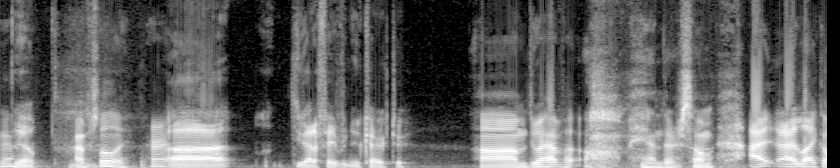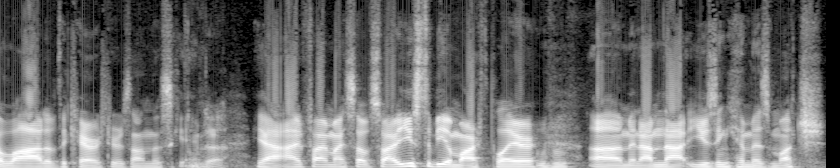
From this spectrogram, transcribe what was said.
Yeah. Yeah. Absolutely. All right. Uh, do you got a favorite new character? Um, do I have? A, oh man, there's some. I, I like a lot of the characters on this game. Okay. Yeah, I find myself. So I used to be a Marth player, Mm-hmm. um, and I'm not using him as much.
